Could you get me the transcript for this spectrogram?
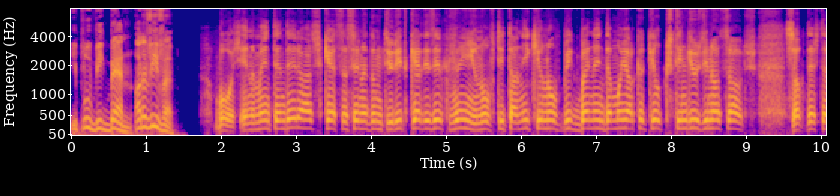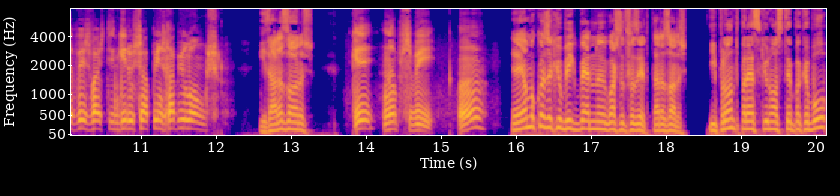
e pelo Big Ben. Ora viva! Boas, eu não me entender, acho que essa cena do meteorito quer dizer que vem um novo Titanic e um novo Big Ben ainda maior que aquele que extinguiu os dinossauros. Só que desta vez vai extinguir os chapins rabiolongos. E dar as horas. Quê? Não percebi. Hã? É uma coisa que o Big Ben gosta de fazer, dar as horas. E pronto, parece que o nosso tempo acabou.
